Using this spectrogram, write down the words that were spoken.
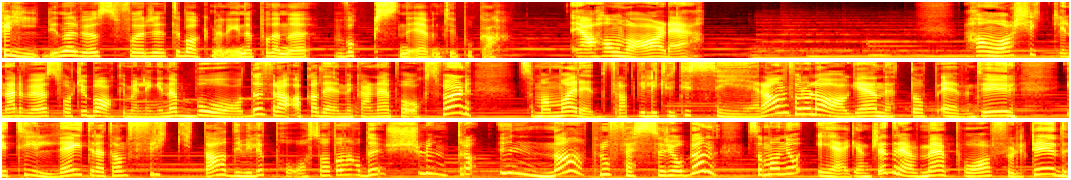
veldig nervøs for tilbakemeldingene på denne voksne eventyrboka. Ja, han var det. Han var skikkelig nervøs for tilbakemeldingene både fra akademikerne på Oxford, som han var redd for at ville kritisere han for å lage nettopp eventyr, i tillegg til at han frykta de ville påstå at han hadde sluntra unna professorjobben, som han jo egentlig drev med på fulltid.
